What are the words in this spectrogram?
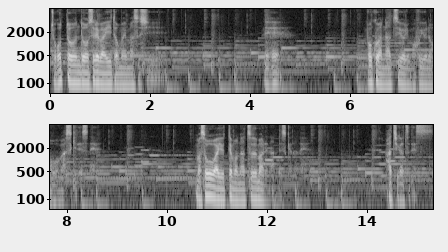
ちょこっと運動すればいいと思いますしねえ。僕は夏よりも冬の方が好きですね。まあそうは言っても夏生まれなんですけどね。8月です。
